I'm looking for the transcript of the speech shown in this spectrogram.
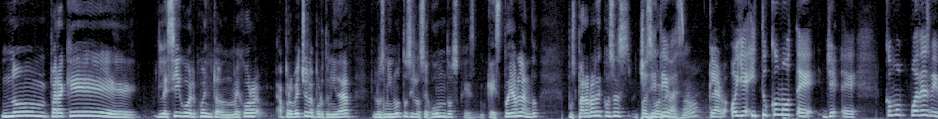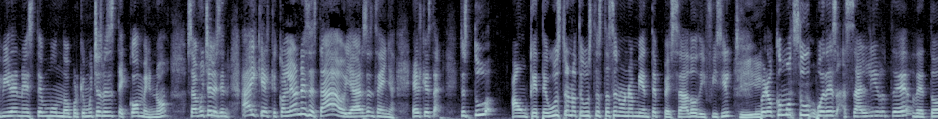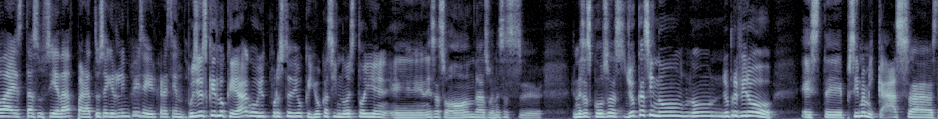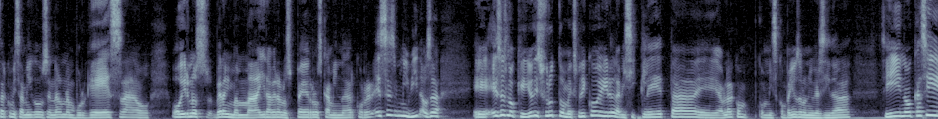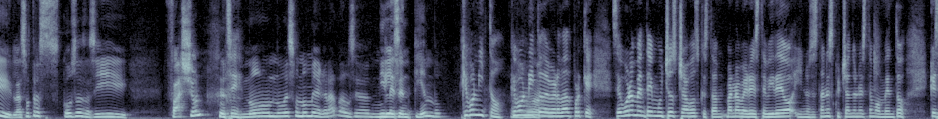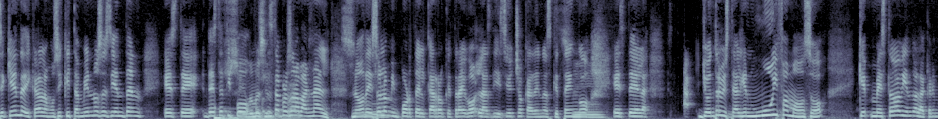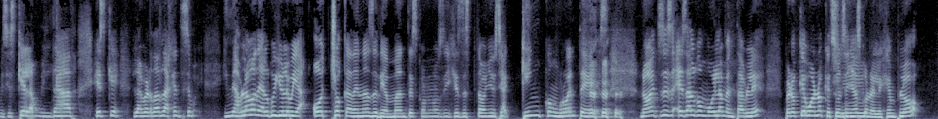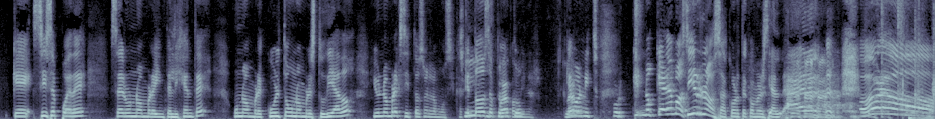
no, ¿para qué le sigo el cuento? Mejor aprovecho la oportunidad, los minutos y los segundos que, que estoy hablando, pues para hablar de cosas Positivas. ¿no? Claro. Oye, ¿y tú cómo te... eh, ¿Cómo puedes vivir en este mundo? Porque muchas veces te comen, ¿no? O sea, muchas veces dicen, ay, que el que con leones está, o ya se enseña. El que está. Entonces tú, aunque te guste o no te guste, estás en un ambiente pesado, difícil. Sí, Pero ¿cómo tú puedes salirte de toda esta suciedad para tú seguir limpio y seguir creciendo? Pues es que es lo que hago. Yo por eso te digo que yo casi no estoy en, en esas ondas o en esas, eh, en esas cosas. Yo casi no, no, yo prefiero este, pues irme a mi casa, estar con mis amigos, cenar una hamburguesa o, o irnos, ver a mi mamá, ir a ver a los perros, caminar, correr. Esa es mi vida, o sea, eh, eso es lo que yo disfruto, me explico, ir en la bicicleta, eh, hablar con, con mis compañeros de la universidad. Sí, no, casi las otras cosas así, fashion, Sí. no, no, eso no me agrada, o sea, ni les entiendo. Qué bonito, qué Ajá. bonito de verdad, porque seguramente hay muchos chavos que están, van a ver este video y nos están escuchando en este momento que se quieren dedicar a la música y también no se sienten este, de este tipo, Sí, no pues, esta persona parte. banal, ¿no? De solo me importa el carro que traigo, las 18 cadenas que tengo, Sí. este, la- ah, yo entrevisté a alguien muy famoso que me estaba viendo a la cara y me decía, es que la humildad, es que la verdad la gente se... Y me hablaba de algo y yo le veía ocho cadenas de diamantes con unos dijes de este tamaño y decía, qué incongruente es. ¿No? Entonces es algo muy lamentable, pero qué bueno que tú Sí. enseñas con el ejemplo que sí se puede ser un hombre inteligente, un hombre culto, un hombre estudiado y un hombre exitoso en la música. Sí, que todo pues se puede trato. combinar. Claro. Qué bonito. Porque no queremos irnos a corte comercial. ¡Vámonos!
